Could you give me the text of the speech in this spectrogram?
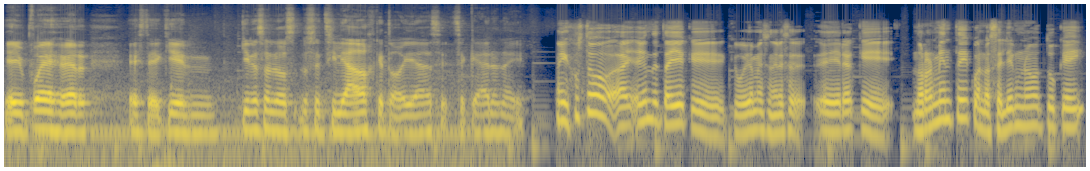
Y ahí puedes ver este, quién, quiénes son los, los exiliados que todavía se, se quedaron ahí. Y justo hay, un detalle que, voy a mencionar, era que normalmente cuando salía un nuevo 2K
